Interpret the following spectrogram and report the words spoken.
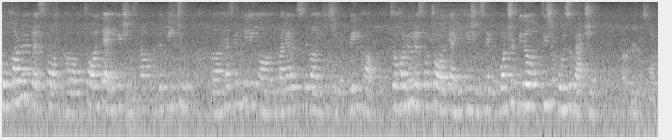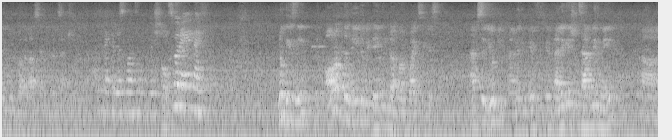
So, how do you respond uh, to all the allegations now? The Me Too uh, has been hitting uh, the Malayalam cinema industry very hard. So, how do you respond to all the allegations? Like, what should be the future course of action? I've been responsible for the last sentence actually. Like a response in English. Oh. It's for air life. No, these need, all of them need to be taken into account quite seriously. Absolutely. I mean, if, if allegations have been made, uh,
